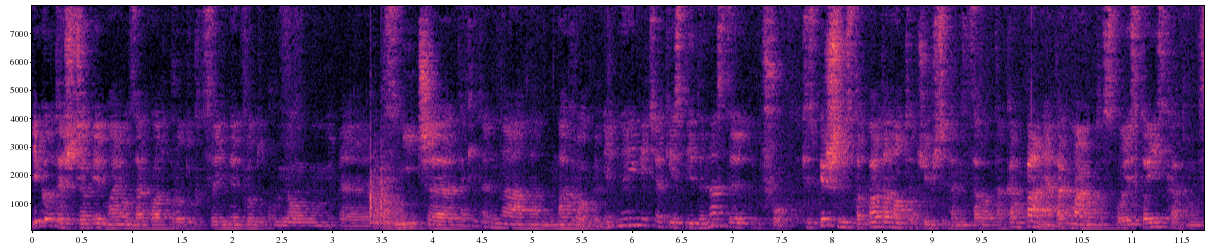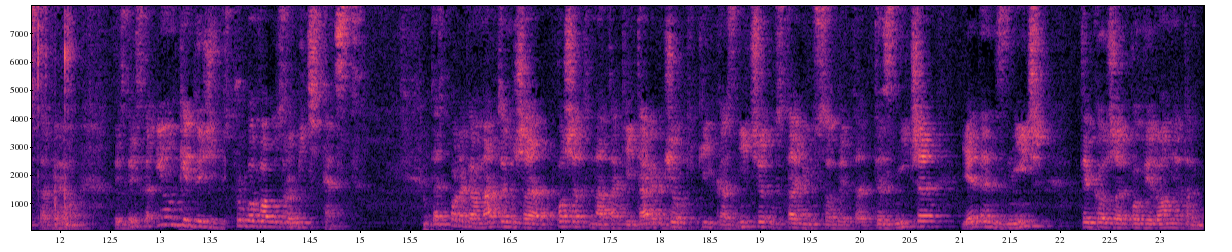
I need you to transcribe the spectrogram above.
Jego teściowie mają zakład produkcyjny, produkują e, znicze, takie na, na, na groby. No i wiecie, jak jest 11, fu, jak jest 1 listopada, no to oczywiście tam jest cała ta kampania, tak? Mają to swoje stoiska, tam wystawiają te stoiska. I on kiedyś spróbował zrobić test. Test polegał na tym, że poszedł na taki targ, wziął kilka zniczy, ustalił sobie te, te znicze. Jeden znicz, tylko że powielony, tam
